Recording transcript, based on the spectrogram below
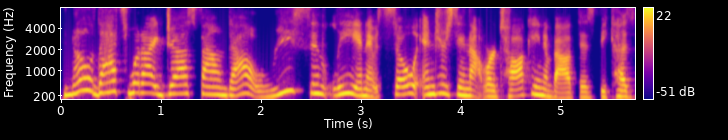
No, that's what I just found out recently. And it's so interesting that we're talking about this because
